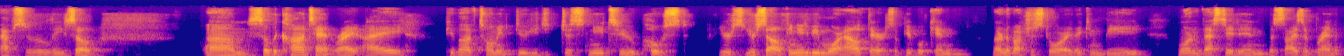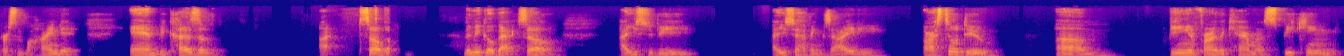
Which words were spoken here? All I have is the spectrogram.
Absolutely. So, um, so the content, right? I people have told me, dude, you just need to post your, yourself. You need to be more out there so people can learn about your story. They can be more invested in, besides the brand, the person behind it. And because of, I, so let me go back. So I used to be, I used to have anxiety, or I still do. Um, being in front of the camera, speaking,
